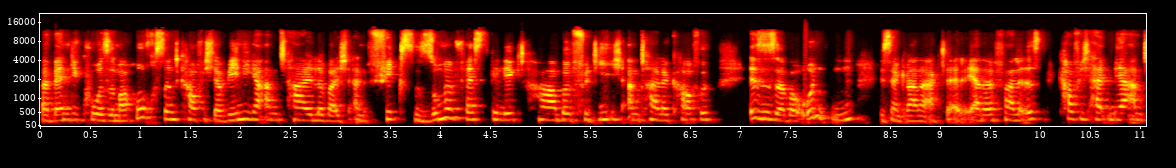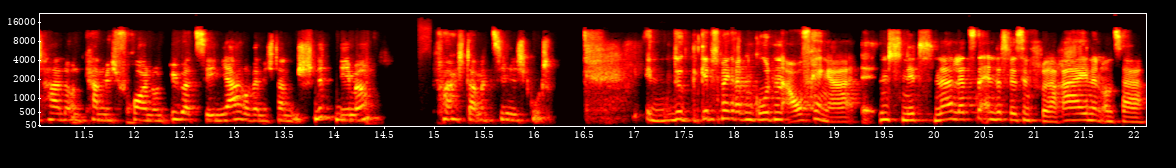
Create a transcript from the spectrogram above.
weil wenn die Kurse mal hoch sind, kaufe ich ja weniger Anteile, weil ich eine fixe Summe festgelegt habe, für die ich Anteile kaufe. Ist es aber unten, wie es ja gerade aktuell eher der Fall ist, kaufe ich halt mehr Anteile und kann mich freuen. Und über zehn Jahre, wenn ich dann einen Schnitt nehme, fahre ich damit ziemlich gut. Du gibst mir gerade einen guten Aufhänger, einen Schnitt. Ne? Letzten Endes, wir sind früher rein in unser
